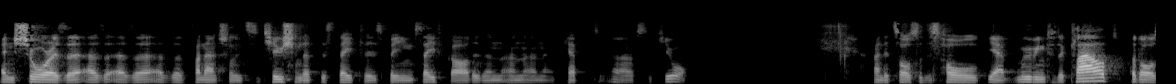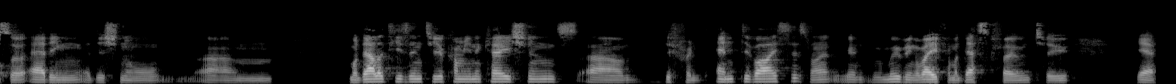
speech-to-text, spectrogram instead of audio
ensure as a as a as a, as a financial institution that this data is being safeguarded and and, and kept uh, secure. And it's also this whole yeah moving to the cloud, but also adding additional um, modalities into your communications, um, different end devices, right? We're moving away from a desk phone to, yeah,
